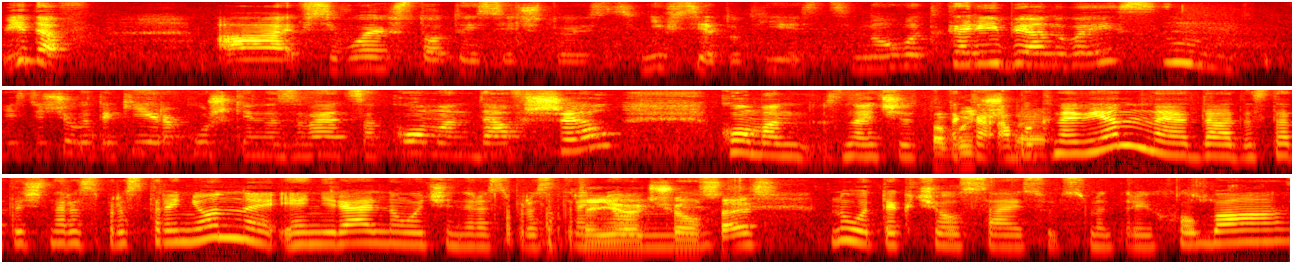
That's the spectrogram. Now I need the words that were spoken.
видов, а всего их 100 тысяч, то есть не все тут есть. Но вот Caribbean Ways. Есть еще вот такие ракушки, называется Common Dove Shell. Common, значит, Обычная. такая обыкновенная, да, достаточно распространенная, и они реально очень Это ее распространенные. actual size? Ну вот actual size, вот смотри, хоба.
